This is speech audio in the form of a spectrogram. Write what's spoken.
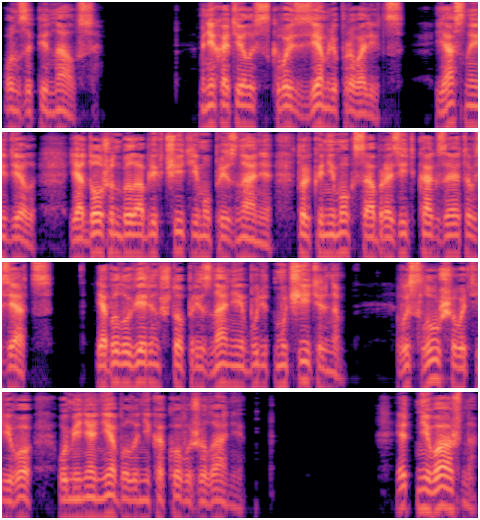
Он запинался. Мне хотелось сквозь землю провалиться. Ясное дело, я должен был облегчить ему признание, только не мог сообразить, как за это взяться. Я был уверен, что признание будет мучительным. Выслушивать его у меня не было никакого желания. Это не важно,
